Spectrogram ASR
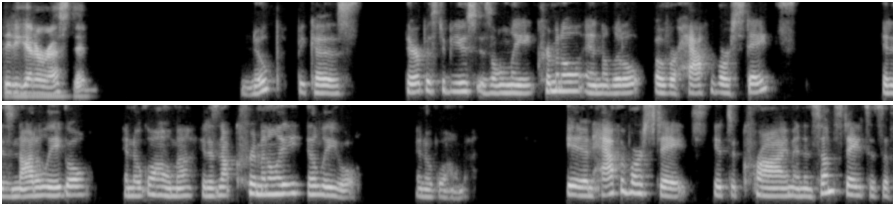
Did he get arrested? Nope, because therapist abuse is only criminal in a little over half of our states. It is not illegal in Oklahoma. It is not criminally illegal in Oklahoma. In half of our states, it's a crime, and in some states, it's a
